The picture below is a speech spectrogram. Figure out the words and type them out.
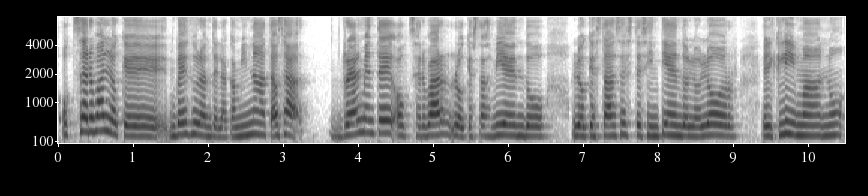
Observa lo que ves durante la caminata, o sea, realmente observar lo que estás viendo, lo que estás este, sintiendo, el olor, el clima, ¿no?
